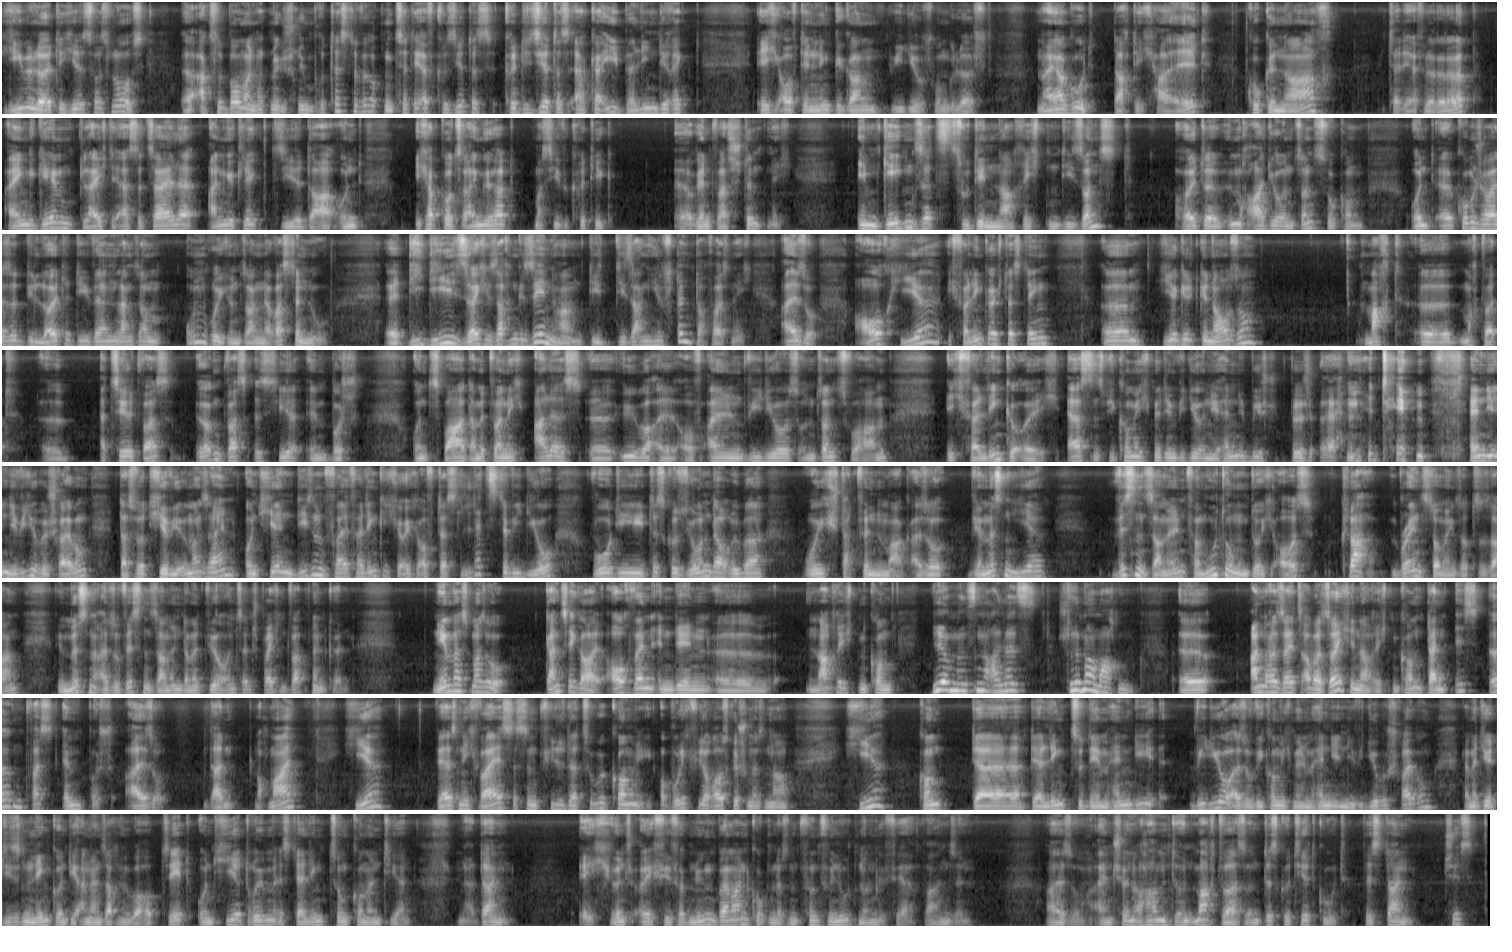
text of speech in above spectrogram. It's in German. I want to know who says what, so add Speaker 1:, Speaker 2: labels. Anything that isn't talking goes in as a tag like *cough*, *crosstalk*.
Speaker 1: Liebe Leute, hier ist was los. Äh, Axel Baumann hat mir geschrieben, Proteste wirken. ZDF kritisiert das, kritisiert das RKI, Berlin direkt. Ich auf den Link gegangen, Video schon gelöscht. Naja gut, dachte ich, halt, gucke nach. ZDF eingegeben, gleich die erste Zeile, angeklickt, siehe da und ich habe kurz reingehört, massive Kritik. Irgendwas stimmt nicht. Im Gegensatz zu den Nachrichten, die sonst heute im Radio und sonst wo kommen, und äh, komischerweise, die Leute, die werden langsam unruhig und sagen, na was denn nu? Äh, die, die solche Sachen gesehen haben, die, die sagen, hier stimmt doch was nicht. Also, auch hier, ich verlinke euch das Ding, äh, hier gilt genauso, macht, äh, macht was, äh, erzählt was, irgendwas ist hier im Busch. Und zwar, damit wir nicht alles äh, überall auf allen Videos und sonst wo haben, ich verlinke euch erstens, wie komme ich mit dem Video in die Handy, äh, *laughs* mit dem Handy in die Videobeschreibung. Das wird hier wie immer sein. Und hier in diesem Fall verlinke ich euch auf das letzte Video, wo die Diskussion darüber ruhig stattfinden mag. Also wir müssen hier Wissen sammeln, Vermutungen durchaus. Klar, Brainstorming sozusagen. Wir müssen also Wissen sammeln, damit wir uns entsprechend wappnen können. Nehmen wir es mal so. Ganz egal, auch wenn in den äh, Nachrichten kommt, wir müssen alles schlimmer machen. Äh, andererseits aber solche Nachrichten kommen, dann ist irgendwas im Busch. Also, dann nochmal, hier, wer es nicht weiß, es sind viele dazugekommen, obwohl ich viele rausgeschmissen habe. Hier kommt der, der Link zu dem Handy-Video, also wie komme ich mit dem Handy in die Videobeschreibung, damit ihr diesen Link und die anderen Sachen überhaupt seht. Und hier drüben ist der Link zum Kommentieren. Na dann. Ich wünsche euch viel Vergnügen beim Angucken. Das sind fünf Minuten ungefähr. Wahnsinn. Also, einen schönen Abend und macht was und diskutiert gut. Bis dann. Tschüss.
